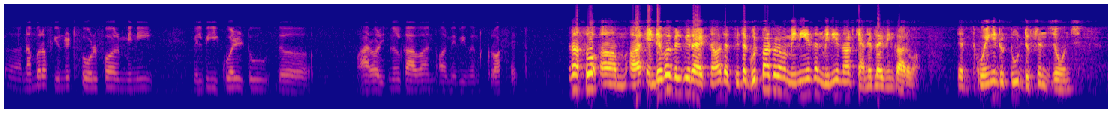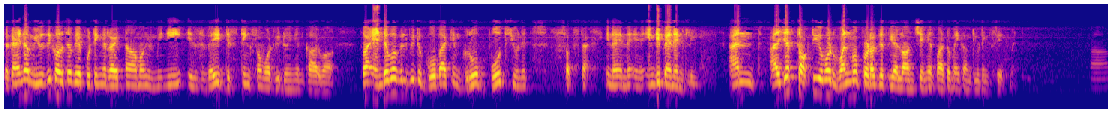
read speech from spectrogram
uh, number of units sold for Mini will be equal to the our original Carvaan or maybe even cross it? No, so um, our endeavor will be right now that the good part of a Mini is that Mini is not cannibalizing Carvaan. They're going into two different zones. The kind of music also we are putting in right now among Mini is very distinct from what we're doing in Carvaan. So our endeavor will be to go back and grow both units in, a, in a, independently. And I'll just talk to you about one more product that we are launching as part of my concluding statement. Uh,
